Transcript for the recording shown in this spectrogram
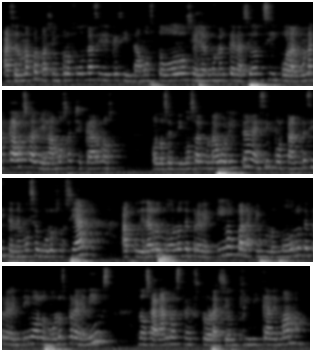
hacer una palpación profunda así de que sintamos todo, si hay alguna alteración, si por alguna causa llegamos a checarnos o nos sentimos alguna bolita, es importante si tenemos seguro social acudir a los módulos de preventiva para que los módulos de preventiva o los módulos prevenims nos hagan nuestra exploración clínica de mama.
